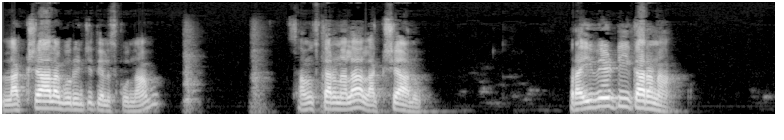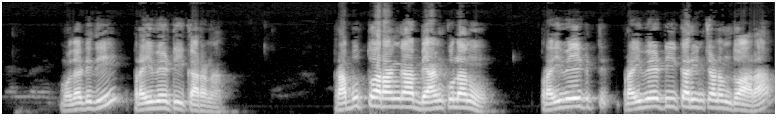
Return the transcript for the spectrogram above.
లక్ష్యాల గురించి తెలుసుకుందాం. సంస్కరణల లక్ష్యాలు. ప్రైవేటీకరణ. మొదటిది ప్రైవేటీకరణ. ప్రభుత్వ రంగ బ్యాంకులను ప్రైవేట్ ప్రైవేటీకరించడం ద్వారా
